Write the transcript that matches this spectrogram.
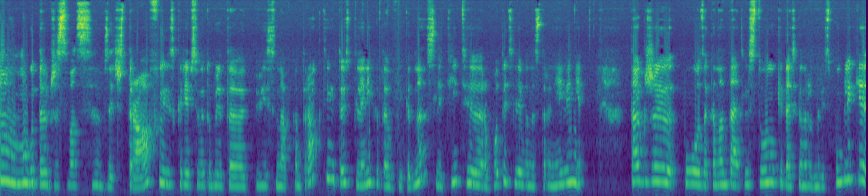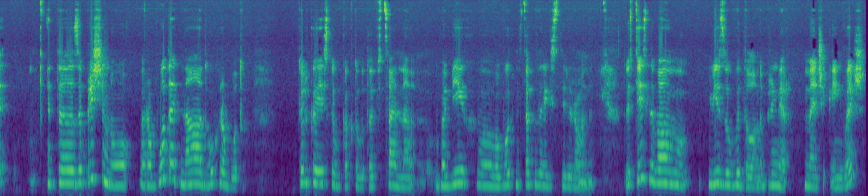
Могут также с вас взять штраф, и, скорее всего, это будет описано в контракте. То есть для них это выгодно следить, работаете ли вы на стороне или нет. Также по законодательству Китайской Народной Республики это запрещено работать на двух работах. Только если вы как-то вот официально в обеих, в обоих местах зарегистрированы. То есть если вам визу выдала, например, Magic English,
